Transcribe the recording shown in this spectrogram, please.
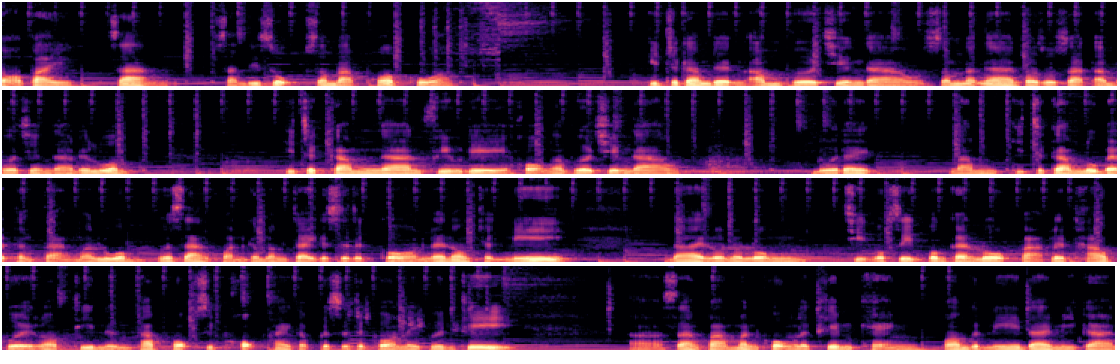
ต่อไปสร้างสันติสุขสำหรับครอบครัว กิจกรรมเด่นอำเภอเชียงดาวสำนักงานปศุสัตว์อำเภอเชียงดาวได้ร่วม กิจกรรมงานฟิลเดย์ของอำเภอเชียงดาว โดยได้ นำกิจกรรมรูปแบบต่างๆ มาร่วมเพื่อสร้างขวัญกำลังใจเกษตรกร และนอกจากนี้ ได้รณรงค์ฉีดวัคซีนป้องกันโรคปากและเท้าเปื่อยรอบที่1ทับ66 ให้กับเกษตรกรในพื้นที่ สร้างความมั่นคงและเข้มแข็ง พร้อมกันนี้ได้มีการ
